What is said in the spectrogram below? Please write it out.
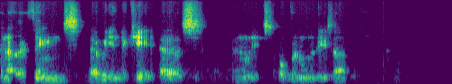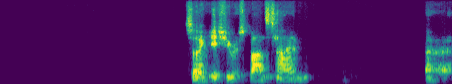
and other things that we indicate as, uh, let's open one of these up. So like issue response time, uh,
